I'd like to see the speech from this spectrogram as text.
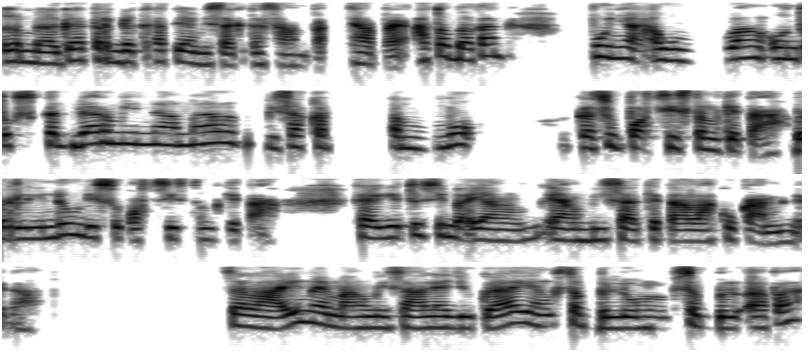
lembaga terdekat yang bisa kita sampai capai atau bahkan punya uang untuk sekedar minimal bisa ketemu ke support system kita, berlindung di support system kita. Kayak gitu sih Mbak yang yang bisa kita lakukan gitu. Selain memang misalnya juga yang sebelum sebelum apa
